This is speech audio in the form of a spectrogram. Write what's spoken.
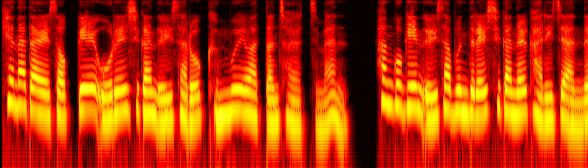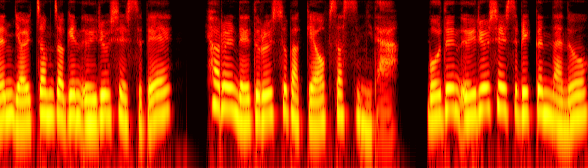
캐나다에서 꽤 오랜 시간 의사로 근무해왔던 저였지만 한국인 의사분들의 시간을 가리지 않는 열정적인 의료 실습에 혀를 내두를 수밖에 없었습니다. 모든 의료 실습이 끝난 후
